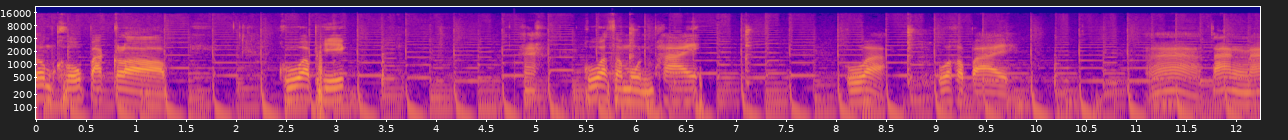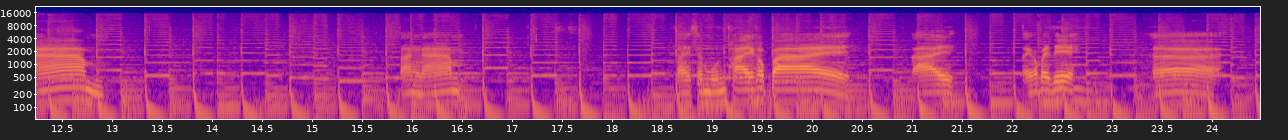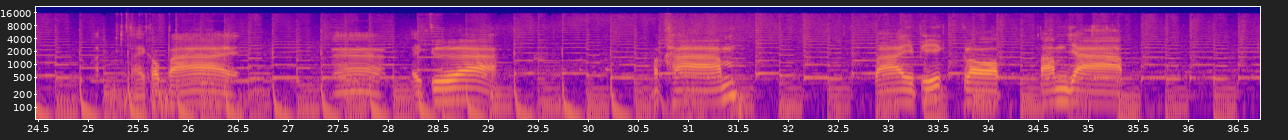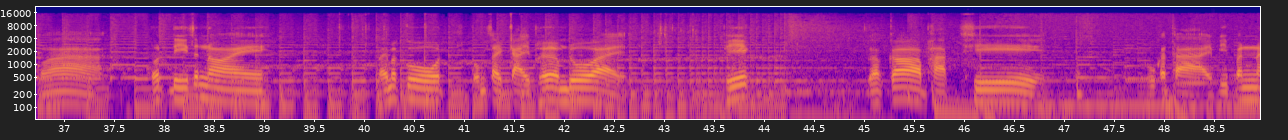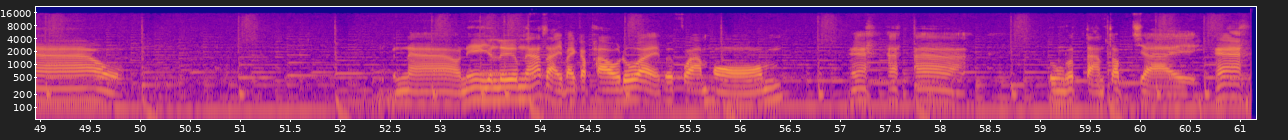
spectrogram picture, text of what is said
ต้มโค้กปลากรอบคั่วพริกฮะคั่วสมุนไพรคั่วคั่วเข้าไปอ่าตั้งน้ำตั้งน้ำใส่สมุนไพรเข้าไปใส่ใส่เข้าไปดิอ่าใส่เข้าไปอ่าใส่เกลือ มะขามใส่พริกกรอบตำหยาบ ว่ารสดีสักหน่อยใบมะกรูด ผมใส่ไก่เพิ่มด้วยพริก แล้วก็ผักชีหูกระต่ายบีบมะนาวบีบมะนาว นี่อย่าลืมนะใส่ใบกะเพราด้วยเพื่อความหอมฮ่าฮ่า ปรุงรสตามชอบใจฮะ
